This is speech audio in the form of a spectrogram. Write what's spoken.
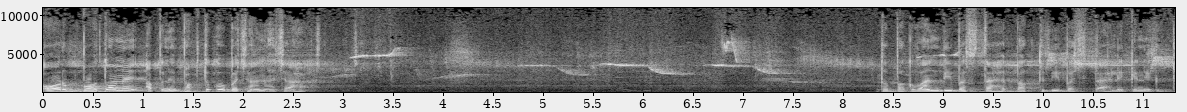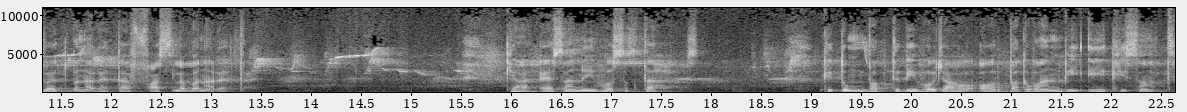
और बहुतों ने अपने भक्त को बचाना चाहा। तो भगवान भी बचता है, भक्त भी बचता है, लेकिन एक द्वैत बना रहता है, फासला बना रहता है। क्या ऐसा नहीं हो सकता? कि तुम भक्त भी हो जाओ और भगवान भी एक ही साथ।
